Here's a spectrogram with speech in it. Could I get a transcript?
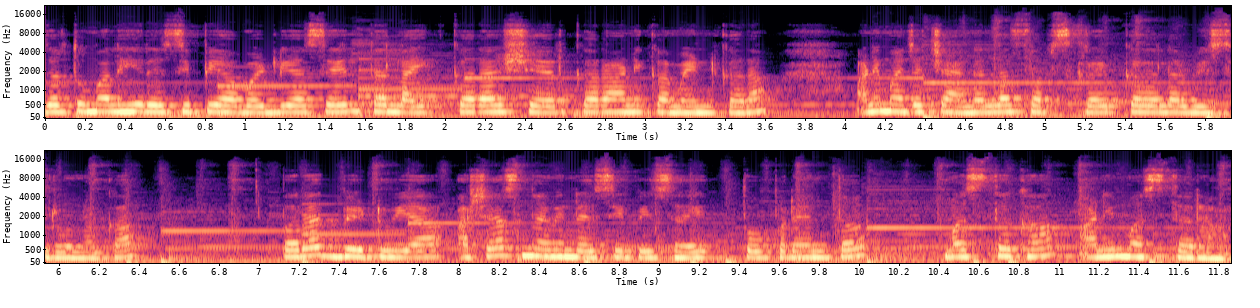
जर तुम्हाला ही रेसिपी आवडली असेल तर लाईक करा शेअर करा आणि कमेंट करा. आणि माझ्या चॅनलला सबस्क्राईब करायला विसरू नका. परत भेटूया अशाच नवीन रेसिपीज आहेत. तोपर्यंत मस्त खा आणि मस्त राहा.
